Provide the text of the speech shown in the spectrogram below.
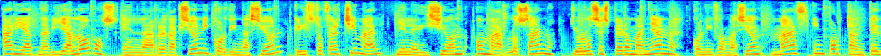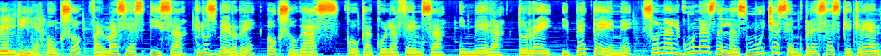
Ariadna Villalobos. En la redacción y coordinación, Christopher Chimal. Y en la edición, Omar Lozano. Yo los espero mañana con la información más importante del día. Oxo, Farmacias ISA, Cruz Verde, Oxo Gas, Coca-Cola FEMSA, Invera, Torrey y PTM son algunas de las muchas empresas que crean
